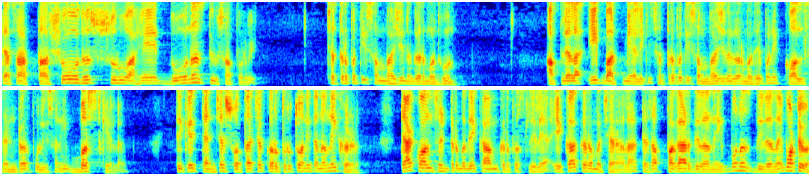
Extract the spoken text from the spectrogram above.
त्याचा आता शोध सुरू आहे दोनच दिवसापूर्वी. छत्रपती संभाजीनगर मधून आपल्याला एक बातमी आली की छत्रपती संभाजीनगरमध्ये पण एक कॉल सेंटर पोलिसांनी बस्ट केलं. ते काही त्यांच्या स्वतःच्या कर्तृत्वाने त्यांना नाही कळलं. त्या कॉल सेंटरमध्ये काम करत असलेल्या एका कर्मचाऱ्याला त्याचा पगार दिला नाही बोनस दिला नाही वॉटेवर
